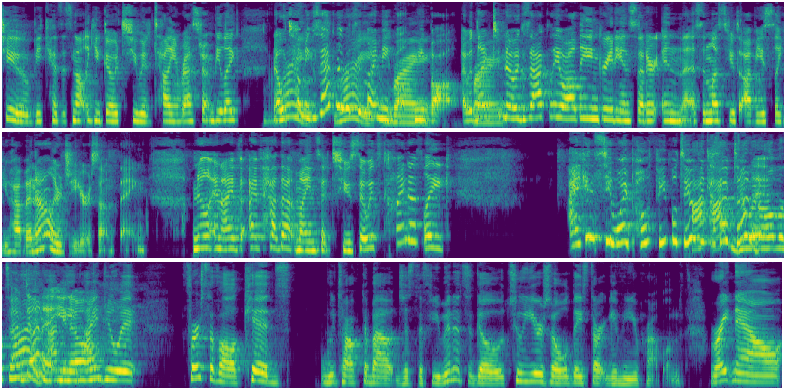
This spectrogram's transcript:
too, because it's not like you go to an Italian restaurant and be like, no, right, tell me exactly right, what's in my meatball. Right, meatball. I would like to know exactly all the ingredients that are in this, unless you obviously you have an allergy or something. No, and I've I've had that mindset too. So it's kind of like I can see why both people do it because I, have done do it. all the time. I've done it. I you mean, know, I do it. First of all, kids we talked about just a few minutes ago, two years old, they start giving you problems. Right now,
